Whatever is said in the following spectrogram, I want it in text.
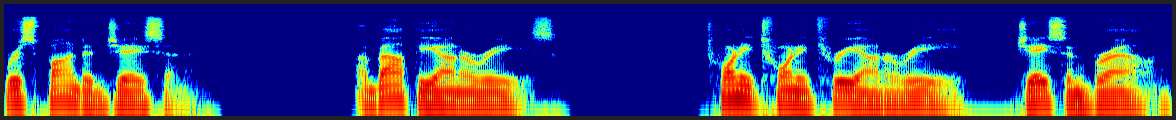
responded Jason. About the honorees 2023 honoree, Jason Brown.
